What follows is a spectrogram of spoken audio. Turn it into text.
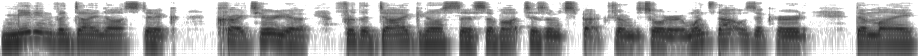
meeting the diagnostic criteria for the diagnosis of autism spectrum disorder. And once that was occurred, then my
